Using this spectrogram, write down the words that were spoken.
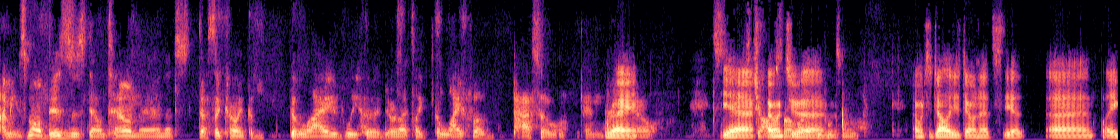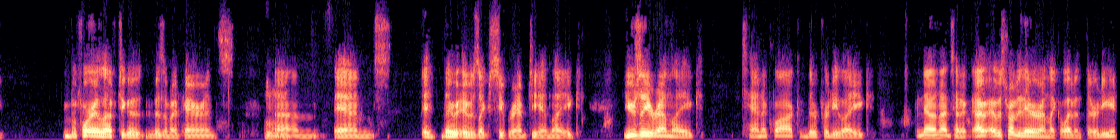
I mean, small business downtown, man. That's that's like kind of like the the livelihood, or that's like the life of Paso, and right. You know, yeah, I went to um, I went to Jolly's Donuts. Yeah, uh, like before I left to go visit my parents, mm-hmm. um, and it there it was like super empty and like usually around like ten o'clock they're pretty like no not ten I, I was probably there around like eleven thirty,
